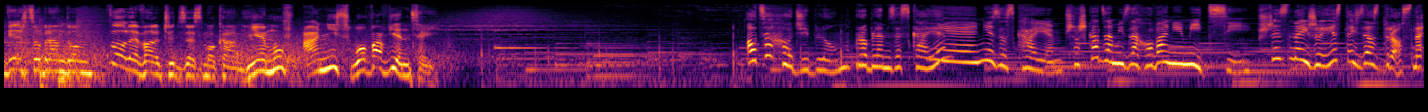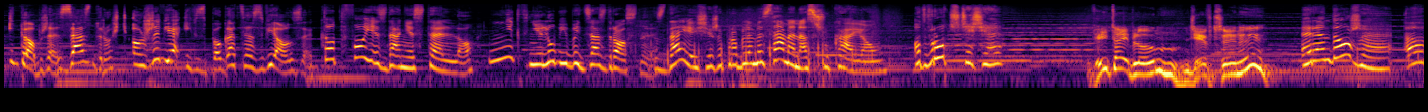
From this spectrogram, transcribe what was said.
Wiesz co, Brandon? Wolę walczyć ze smokami. Nie mów ani słowa więcej. O co chodzi, Bloom? Problem ze Skyem? Nie, nie ze Skyem. Przeszkadza mi zachowanie Mitzi. Przyznaj, że jesteś zazdrosna i dobrze, zazdrość ożywia i wzbogaca związek. To twoje zdanie, Stello. Nikt nie lubi być zazdrosny. Zdaje się, że problemy same nas szukają. Odwróćcie się! Witaj, Bloom. Dziewczyny? Erendorze, a,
